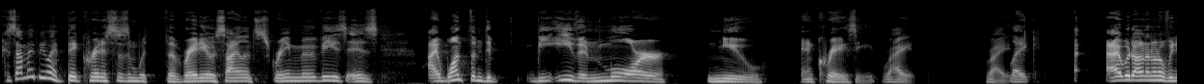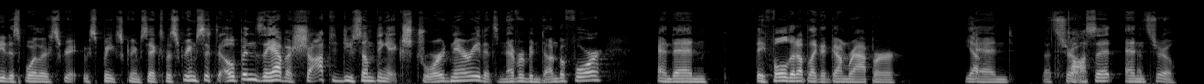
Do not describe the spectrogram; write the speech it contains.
because that might be my big criticism with the radio silence scream movies is I want them to be even more new and crazy. right, right, Like I- would I don't know if we need to spoiler Scream, Scream Six, but Scream Six opens. They have a shot to do something extraordinary that's never been done before, and then they fold it up like a gum wrapper Yeah, and that's true. toss it. And That's true.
